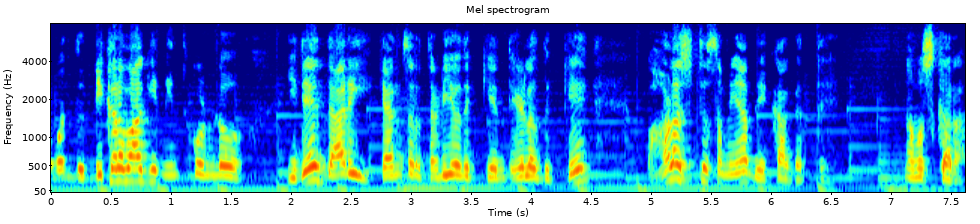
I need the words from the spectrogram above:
ಒಂದು ನಿಖರವಾಗಿ ನಿಂತ್ಕೊಂಡು ಇದೇ ದಾರಿ ಕ್ಯಾನ್ಸರ್ ತಡೆಯೋದಕ್ಕೆ ಅಂತ ಹೇಳೋದಕ್ಕೆ ಬಹಳಷ್ಟು ಸಮಯ ಬೇಕಾಗತ್ತೆ. ನಮಸ್ಕಾರ.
